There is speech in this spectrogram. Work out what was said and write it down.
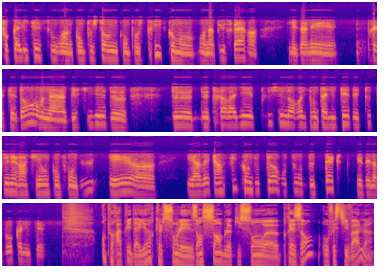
focaliser sur un compositeur ou une compositrice, comme on, on a pu faire les années précédentes, on a décidé de, de, de travailler plus une horizontalité de toutes générations confondues et, euh, et avec un fil conducteur autour de texte et de la vocalité. On peut rappeler d'ailleurs quels sont les ensembles qui sont euh, présents au festival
